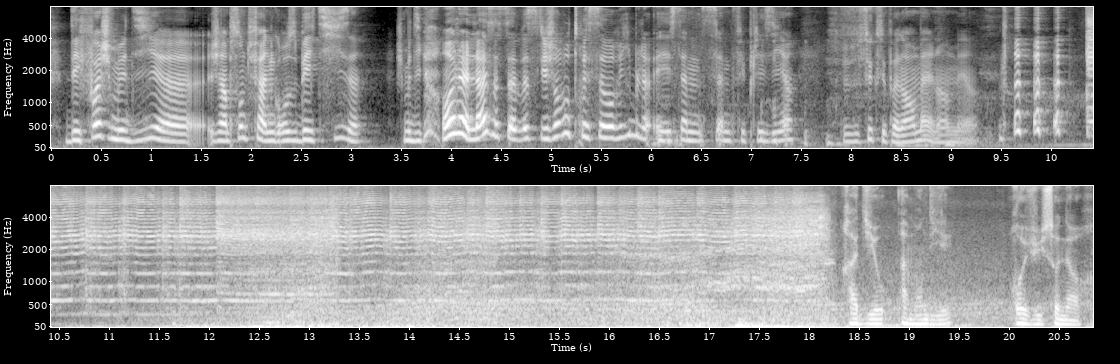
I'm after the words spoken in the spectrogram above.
Des fois, je me dis, j'ai l'impression de faire une grosse bêtise. Je me dis, oh là là, ça, ça, parce que les gens vont trouver ça horrible, et ça, me, ça me fait plaisir. Je sais que c'est pas normal, hein, mais. Radio Amandier, revue sonore.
